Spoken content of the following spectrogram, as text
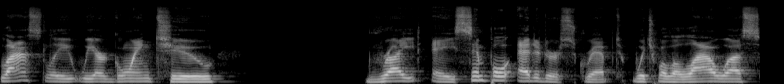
lastly, we are going to write a simple editor script which will allow us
